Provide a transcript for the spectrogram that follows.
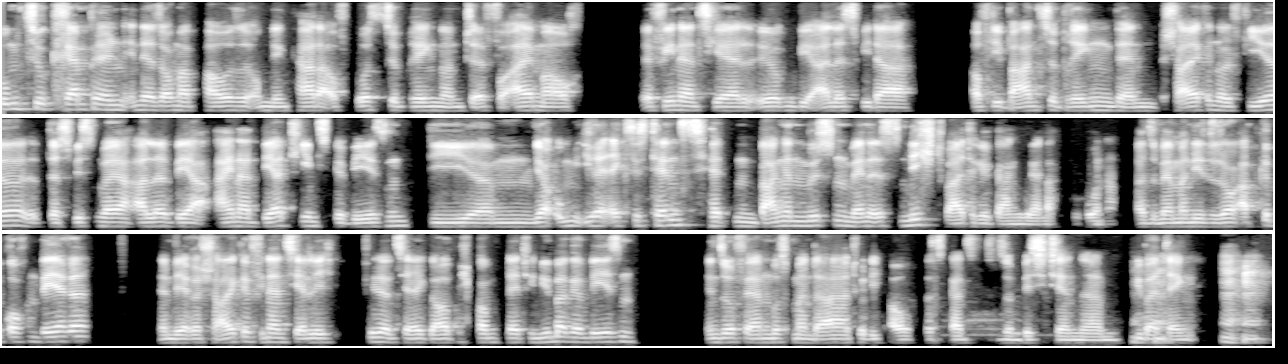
umzukrempeln in der Sommerpause, um den Kader auf Kurs zu bringen und äh, vor allem auch äh, finanziell irgendwie alles wieder auf die Bahn zu bringen. Denn Schalke 04, das wissen wir ja alle, wäre einer der Teams gewesen, die ähm, ja um ihre Existenz hätten bangen müssen, wenn es nicht weitergegangen wäre nach Corona. Also wenn man die Saison abgebrochen wäre, dann wäre Schalke finanziell, finanziell glaube ich, komplett hinüber gewesen. Insofern muss man da natürlich auch das Ganze so ein bisschen ähm, mhm. überdenken. Mhm.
